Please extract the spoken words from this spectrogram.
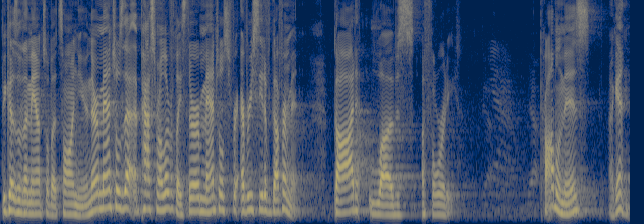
because of the mantle that's on you. And there are mantles that pass from all over the place. There are mantles for every seat of government. God loves authority. Problem is, again,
